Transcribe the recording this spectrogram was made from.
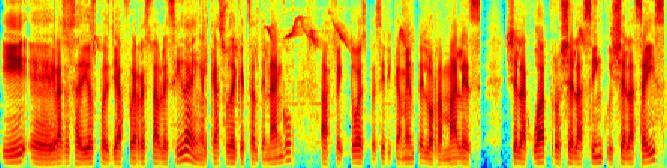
y eh, gracias a Dios pues ya fue restablecida. En el caso de Quetzaltenango afectó específicamente los ramales Shela 4, Shela 5 y Shela 6,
